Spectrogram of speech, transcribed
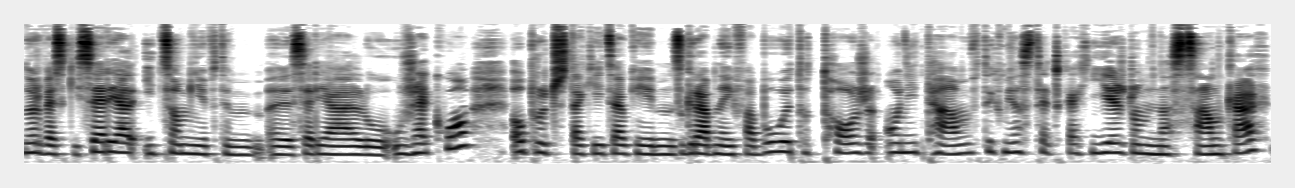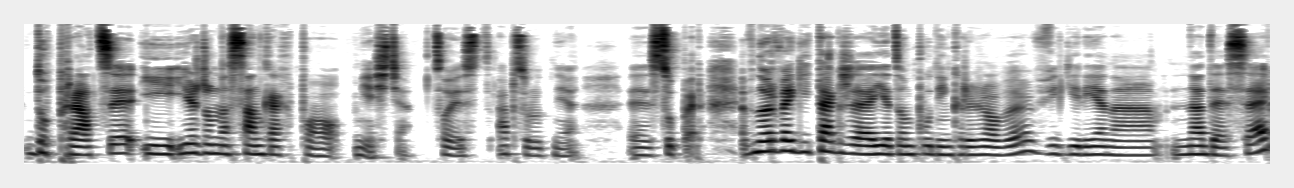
norweski serial i co mnie w tym serialu urzekło, rzekło, oprócz takiej całkiem zgrabnej fabuły, to to, że oni tam w tych miasteczkach jeżdżą na sankach do pracy i jeżdżą na sankach po mieście, co jest absolutnie e, super. W Norwegii także jedzą pudding ryżowy w Wigilię na, na deser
